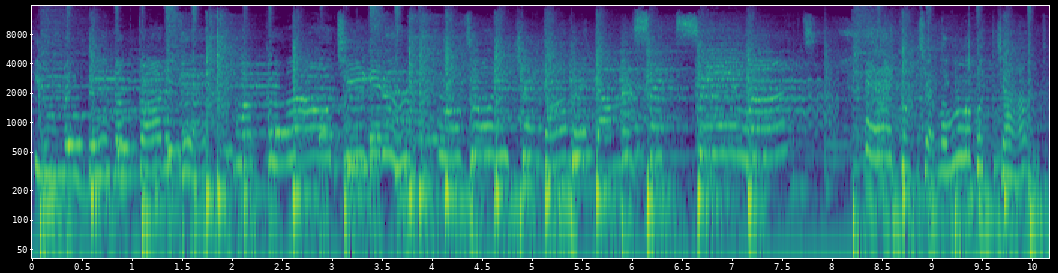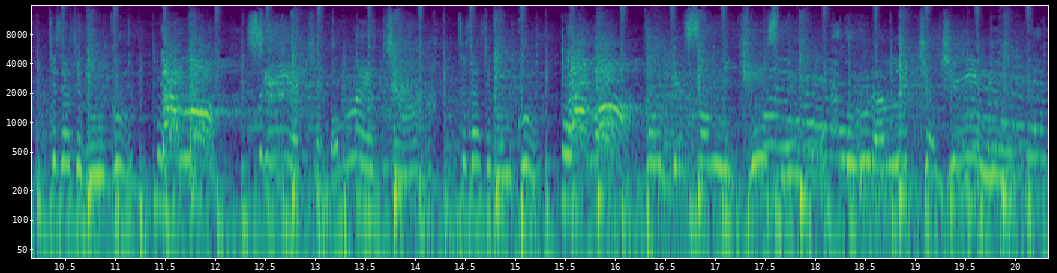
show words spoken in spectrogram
夢で抱かれて枕をちぎる覗いちゃダメダメセクシーナイツえらいこっちゃなんのこっちゃちゃちゃちゃグーグーガモすげえやっちゃどんなやっちゃちゃちゃちゃグーグーガモ焦げそうにキスに振られちゃ地味恋の行方は出たと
